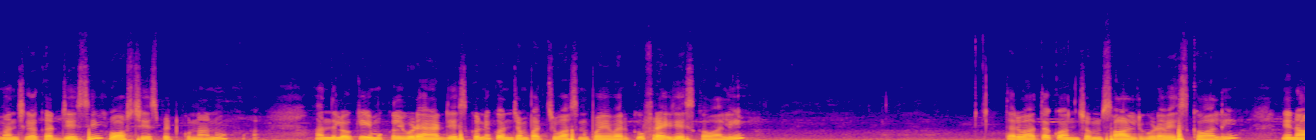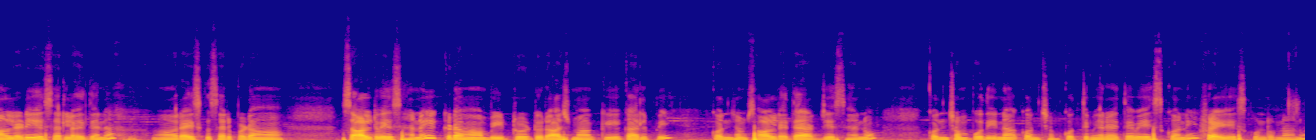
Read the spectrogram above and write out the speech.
మంచిగా కట్ చేసి వాష్ చేసి పెట్టుకున్నాను. అందులోకి ఈ ముక్కలు కూడా యాడ్ చేసుకొని కొంచెం పచ్చివాసన పోయే వరకు ఫ్రై చేసుకోవాలి. తర్వాత కొంచెం సాల్ట్ కూడా వేసుకోవాలి. నేను ఆల్రెడీ ఎసర్లో అయితేనే రైస్కి సరిపడా సాల్ట్ వేసాను. ఇక్కడ బీట్రూట్ రాజ్మాకి కలిపి కొంచెం సాల్ట్ అయితే యాడ్ చేశాను. కొంచెం పుదీనా కొంచెం కొత్తిమీర అయితే వేసుకొని ఫ్రై చేసుకుంటున్నాను.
